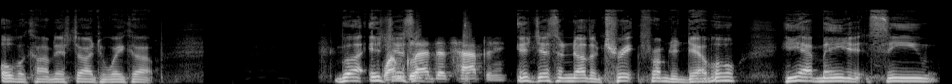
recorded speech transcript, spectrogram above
overcome. They're starting to wake up. But it's well, I'm glad a, that's happening. It's just another trick from the devil. He have made it seem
